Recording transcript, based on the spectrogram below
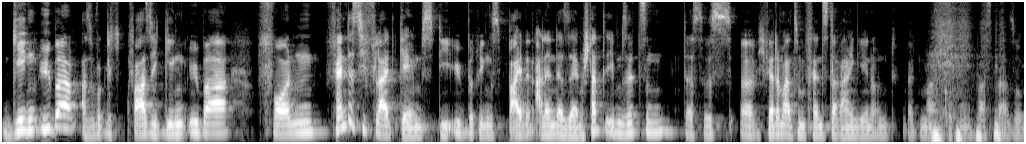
gegenüber, also wirklich quasi gegenüber von Fantasy Flight Games, die übrigens beide alle in derselben Stadt eben sitzen. Das ist, äh, ich werde mal zum Fenster reingehen und werde mal gucken, was da so,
